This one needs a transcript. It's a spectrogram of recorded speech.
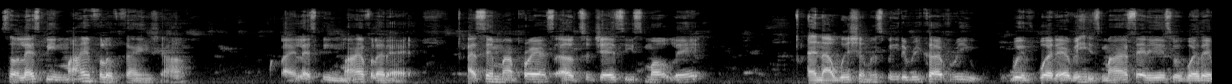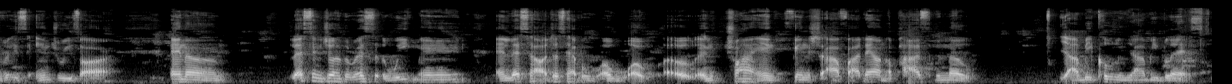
So let's be mindful of things, y'all. Like let's be mindful of that. I send my prayers up to Jesse Smollett, and I wish him a speedy recovery with whatever his mindset is, with whatever his injuries are. And um, let's enjoy the rest of the week, man. And let's all just have a, a, a, a and try and finish our fight down on a positive note. Y'all be cool and y'all be blessed.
